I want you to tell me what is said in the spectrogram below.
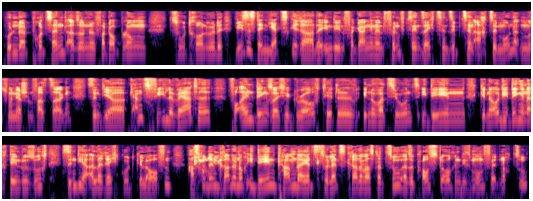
100 Prozent, also eine Verdopplung zutrauen würde. Wie ist es denn jetzt gerade in den vergangenen 15, 16, 17, 18 Monaten, muss man ja schon fast sagen, sind ja ganz viele Werte, vor allen Dingen solche Growth-Titel, Innovationsideen, genau die Dinge, nach denen du suchst, sind ja alle recht gut gelaufen. Hast du denn gerade noch Ideen? Kam da jetzt zuletzt gerade was dazu? Also kaufst du auch in diesem Umfeld noch zu?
